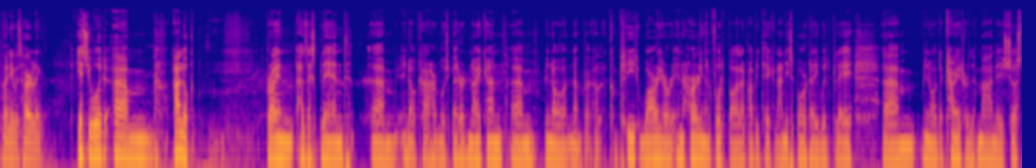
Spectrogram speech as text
when he was hurling. Yes, you would. Um, ah, look, Brian has explained. Um, you know, Cahir much better than I can. Um, you know, a complete warrior in hurling and football. I'd probably take it any sport that he would play. Um, you know, the character of the man is just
